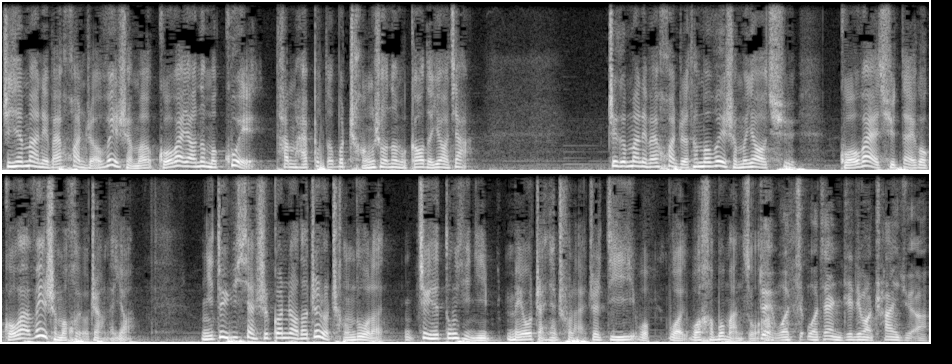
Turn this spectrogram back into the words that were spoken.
这些曼丽白患者为什么国外药那么贵，他们还不得不承受那么高的药价？这个慢粒白患者他们为什么要去国外去代购？国外为什么会有这样的药？你对于现实关照到这种程度了，这些东西你没有展现出来，这是第一，我我我很不满足啊。对我我在你这地方插一句啊，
